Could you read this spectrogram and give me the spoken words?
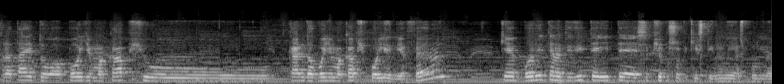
κρατάει το απόγευμα κάποιου, κάνει το απόγευμα κάποιου πολύ ενδιαφέρον και μπορείτε να τη δείτε είτε σε πιο προσωπική στιγμή ας πούμε,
